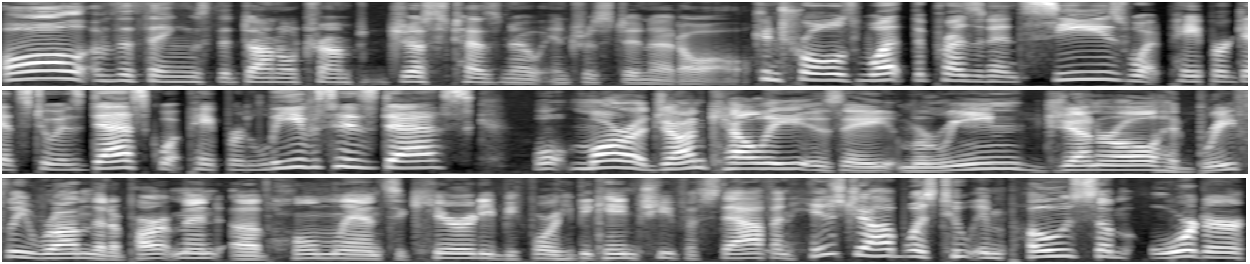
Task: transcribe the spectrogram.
all of the things that Donald Trump just has no interest in at all. Controls what the president sees, what paper gets to his desk, what paper leaves his desk. Well, Mara, John Kelly is a Marine general, had briefly run the Department of Homeland Security before he became chief of staff, and his job was to impose some order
